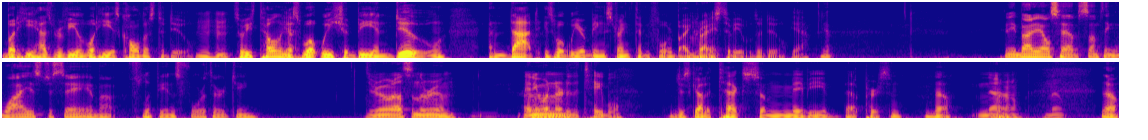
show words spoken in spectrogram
but He has revealed what He has called us to do. Mm-hmm. So he's telling Yeah. us what we should be and do, and that is what we are being strengthened for by Christ Right. to be able to do. Yeah. Yep. Anybody else have something wise to say about Philippians 4:13? Is there anyone else in the room? Anyone Um, under the table? Just got a text, so maybe that person. No, No, no. no, no.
